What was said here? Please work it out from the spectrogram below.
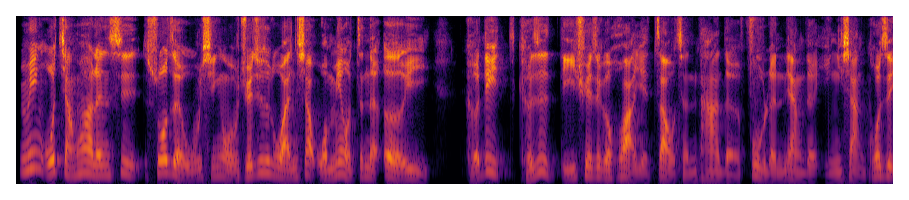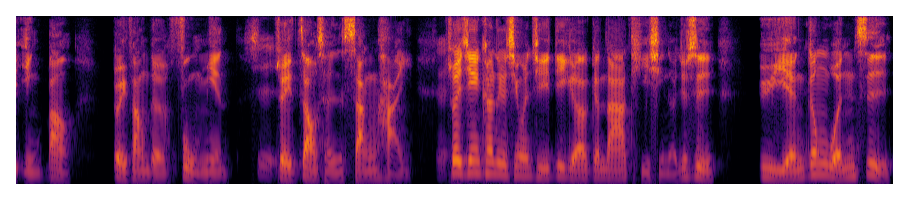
明明我讲话的人是说者无心，我觉得就是个玩笑，我没有真的恶意。可的，可是的确这个话也造成他的负能量的影响，或是引爆对方的负面，是，所以造成伤害。所以今天看这个新闻，其实第一个要跟大家提醒的，就是语言跟文字，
